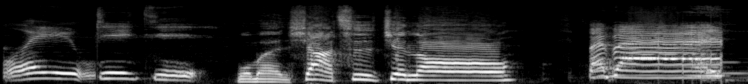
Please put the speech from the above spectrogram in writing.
我有吉吉，我们下次见喽，拜拜。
